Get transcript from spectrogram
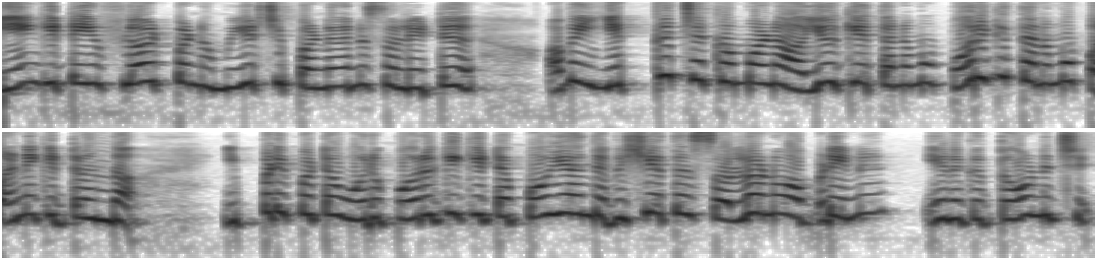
என்கிட்டயே ஃப்ளர்ட் பண்ண முயற்சி பண்ணுதுன்னு சொல்லிட்டு அவன் எக்கச்சக்கமான அயோக்கியத்தனமும் பொறுக்கித்தனமும் பண்ணிக்கிட்டு இருந்தான். இப்படிப்பட்ட ஒரு பொறுக்கி கிட்ட போய் அந்த விஷயத்த சொல்லணும் அப்படின்னு எனக்கு தோணுச்சு.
